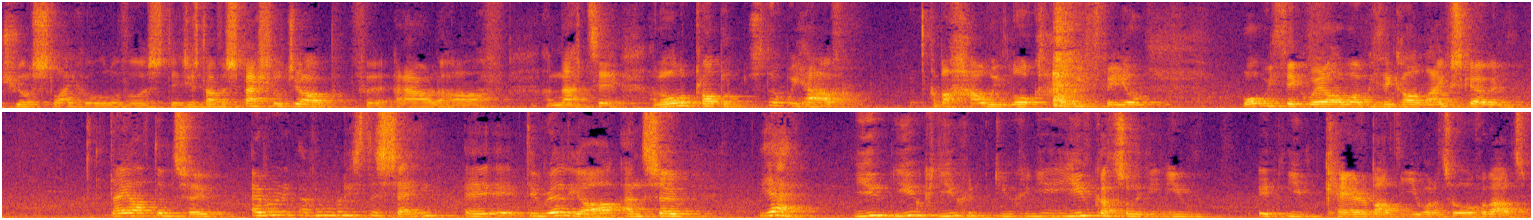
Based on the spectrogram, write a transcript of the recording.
just like all of us. They just have a special job for an hour and a half and that's it. And all the problems that we have about how we look, how we feel, what we think we're or what we think our life's going, they have them too. Everybody, everybody's the same. It, it, they really are. And so, yeah, you you you could you could you, you've got something that you you care about that you want to talk about.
